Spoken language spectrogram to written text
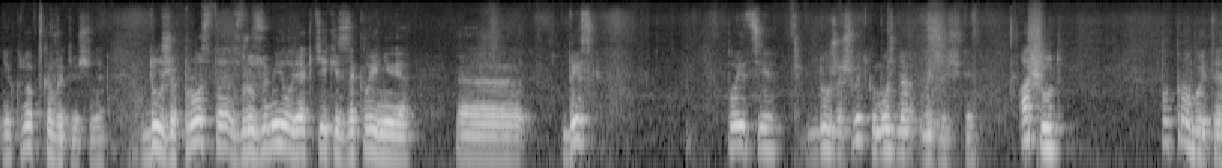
і кнопка виключення. Дуже просто, зрозуміло, як тільки заклинює е, диск в плитці, дуже швидко можна виключити. А тут попробуйте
